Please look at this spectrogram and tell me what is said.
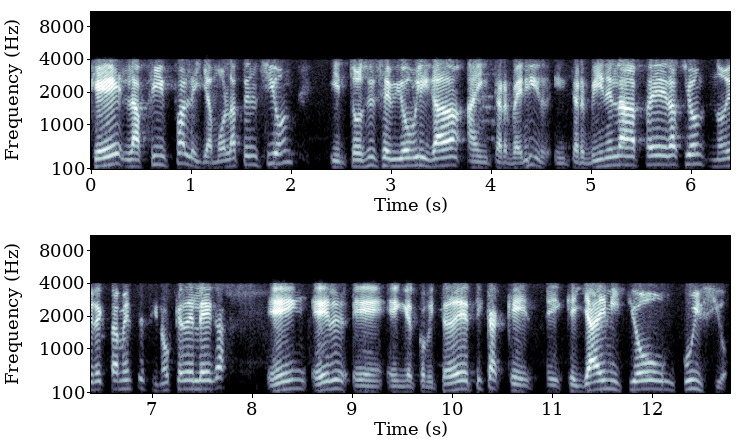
que la FIFA le llamó la atención y entonces se vio obligada a intervenir. Interviene la federación, no directamente, sino que delega en el, eh, en el Comité de Ética que, eh, que ya emitió un juicio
